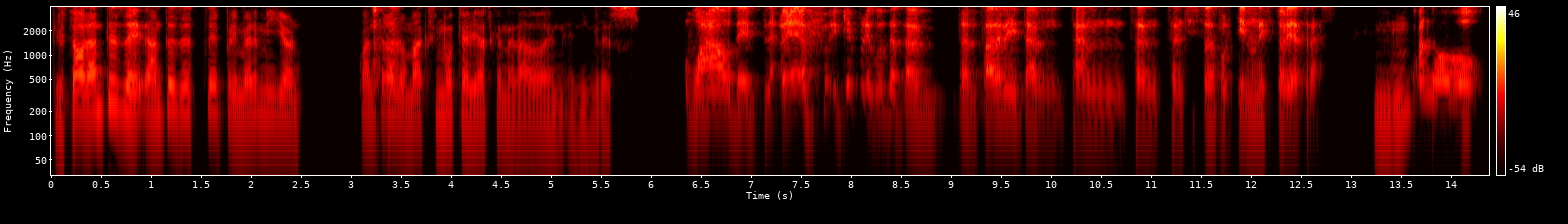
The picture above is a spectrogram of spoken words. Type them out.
Cristóbal, antes de, antes de este primer millón, ¿cuánto era lo máximo que habías generado en, en ingresos? Wow, de, eh, qué pregunta tan, tan padre y tan, tan, tan, tan chistosa, porque tiene una historia atrás. Ujú, Cuando,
